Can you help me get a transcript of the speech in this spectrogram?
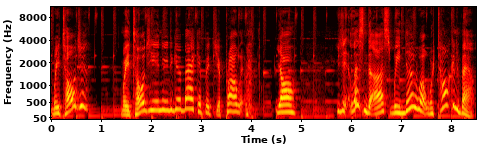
We told you. We told you you need to go back it, but you probably. Y'all, you listen to us. We know what we're talking about.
